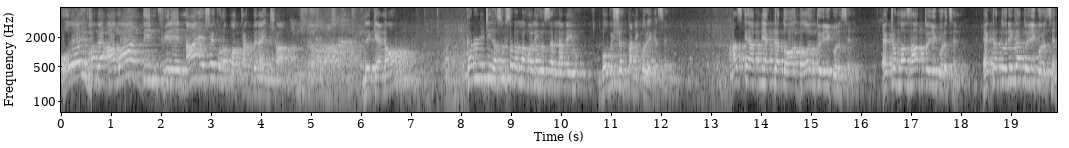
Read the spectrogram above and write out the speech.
ওইভাবে আবার দিন ফিরে না এসে কোনো পথ থাকবে না, ইনশাআল্লাহ। যে কেন? কারণ এটি রাসুল সাল্লাহ আলী এই ভবিষ্যৎবাণী করে গেছেন আজকে আপনি একটা দল তৈরি করেছেন, একটা মাঝহাব তৈরি করেছেন, একটা তরিকা তৈরি করেছেন,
